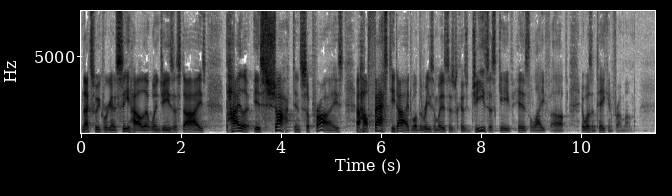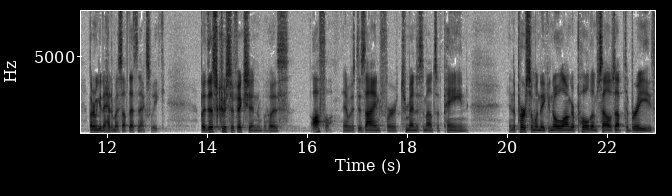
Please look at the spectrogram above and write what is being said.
next week we're going to see how that when Jesus dies, Pilate is shocked and surprised at how fast he died. Well, the reason why is, is because Jesus gave his life up. It wasn't taken from him. But I'm going to get ahead of myself. That's next week. But this crucifixion was awful and it was designed for tremendous amounts of pain. And the person, when they can no longer pull themselves up to breathe,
